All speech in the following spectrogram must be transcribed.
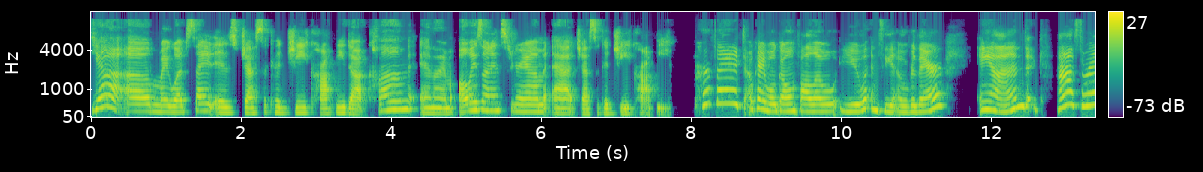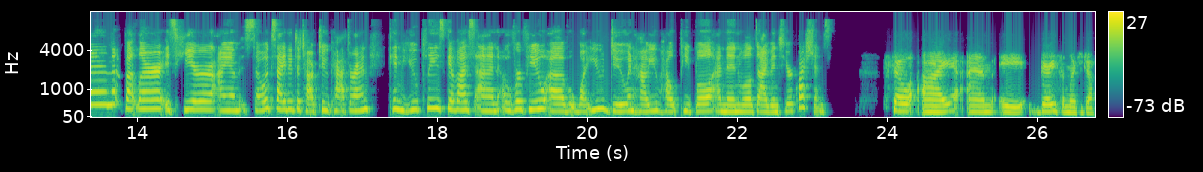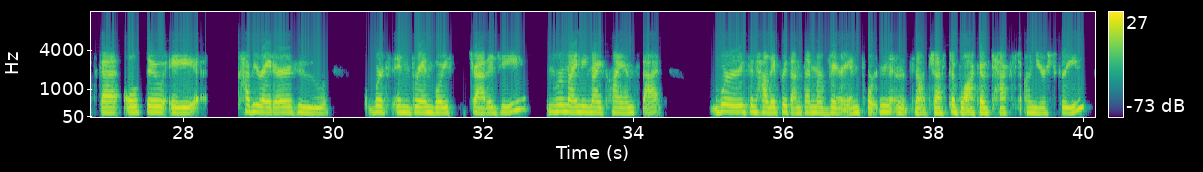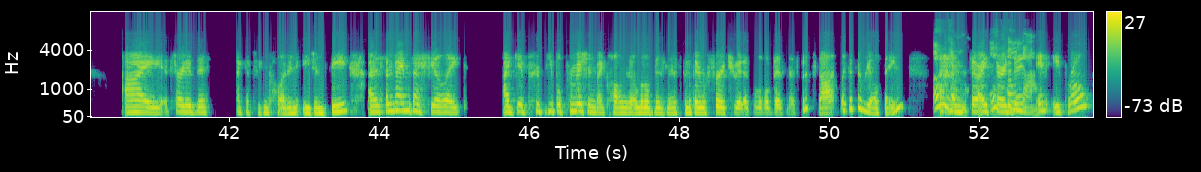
Yeah, uh, my website is jessicagcopy.com and I'm always on Instagram at jessicagcopy. Perfect. Okay, we'll go and follow you and see you over there. And Catherine Butler is here. I am so excited to talk to you, Catherine. Can you please give us an overview of what you do and how you help people? And then we'll dive into your questions. So, I am a very similar to Jessica, also a copywriter who works in brand voice strategy, reminding my clients that words and how they present them are very important and it's not just a block of text on your screen. I started this, I guess we can call it an agency. Uh, sometimes I feel like I give people permission by calling it a little business because I refer to it as a little business, but it's not like it's a real thing. Oh, yeah. Um, so I started it that. in April.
